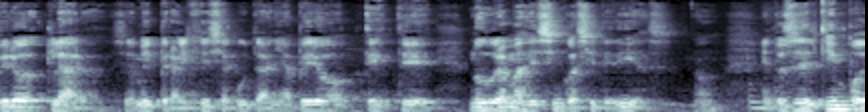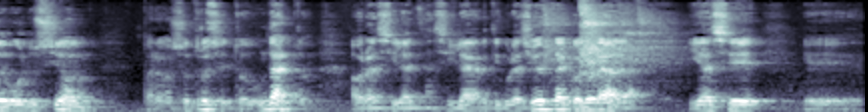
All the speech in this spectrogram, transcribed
Pero claro, se llama hiperalgesia cutánea, pero este, no dura más de 5 a 7 días. ¿no? Entonces el tiempo de evolución para nosotros es todo un dato. Ahora, si la, si la articulación está colorada y hace, eh,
